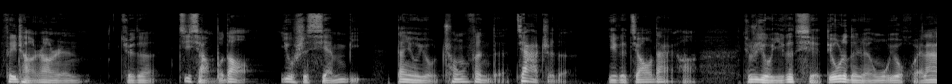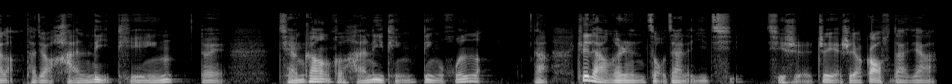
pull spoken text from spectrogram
非常让人觉得既想不到又是闲笔，但又有充分的价值的一个交代啊！就是有一个写丢了的人物又回来了，他叫韩丽婷。对，钱康和韩丽婷订婚了啊！这两个人走在了一起，其实这也是要告诉大家。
